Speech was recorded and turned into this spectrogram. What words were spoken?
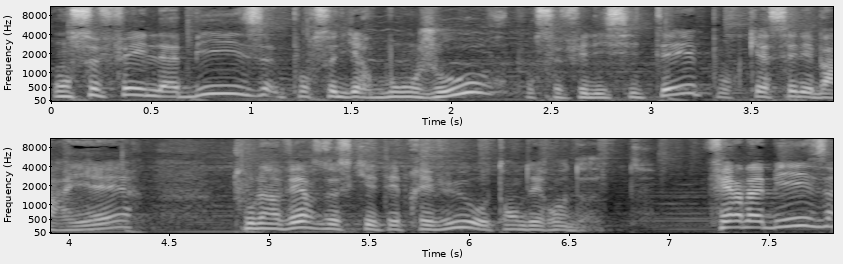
On se fait la bise pour se dire bonjour, pour se féliciter, pour casser les barrières, tout l'inverse de ce qui était prévu au temps d'Hérodote. Faire la bise,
